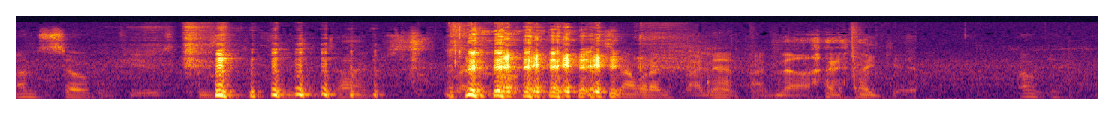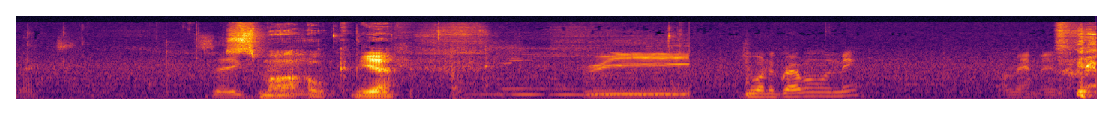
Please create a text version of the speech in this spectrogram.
I'm so confused. These are confusing times. Right, no, that's not what I, I meant. I'm, No, I I get it. Oh, yeah. Thanks. Smart. Hulk. Yeah. Green. You want to grab one with me? I'm Ant-Man.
